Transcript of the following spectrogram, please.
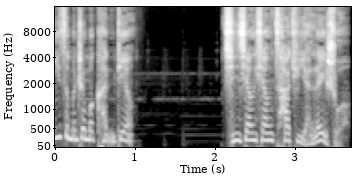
你怎么这么肯定？秦香香擦去眼泪说：“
